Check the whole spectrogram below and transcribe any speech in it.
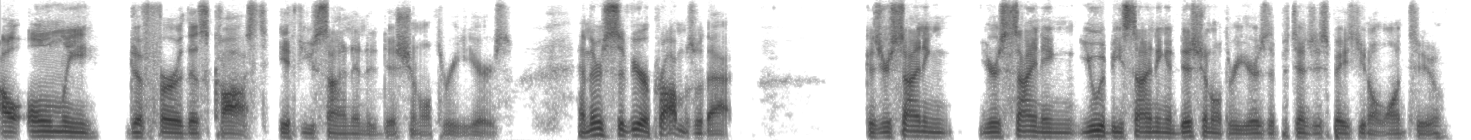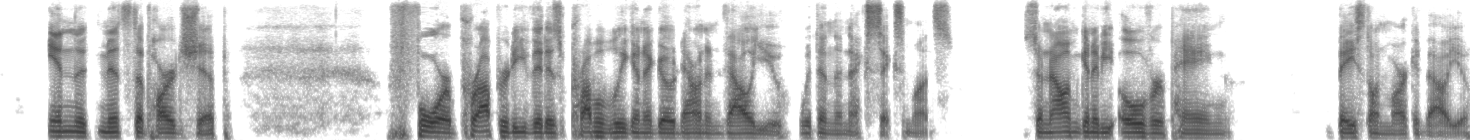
I'll only defer this cost if you sign an additional three years. And there's severe problems with that. Because you're signing, you're signing, you would be signing additional three years of potentially space you don't want to in the midst of hardship for property that is probably going to go down in value within the next six months. So now I'm going to be overpaying based on market value.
